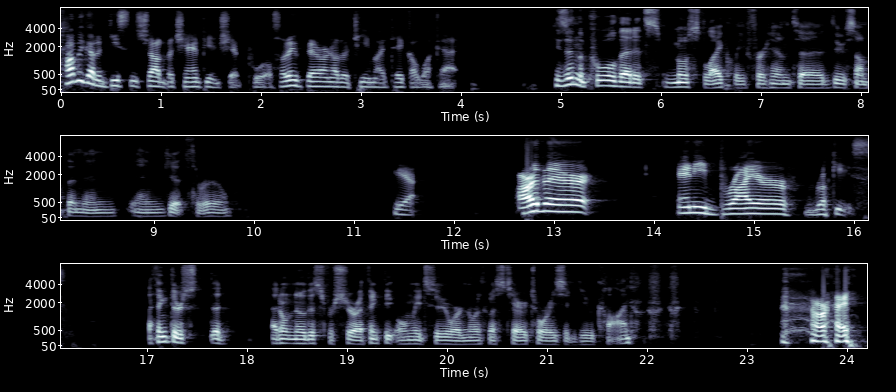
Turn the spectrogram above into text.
probably got a decent shot at the championship pool. So i think they're another team i'd take a look at. He's in the pool that it's most likely for him to do something and and get through. Yeah. Are there any Brier rookies? I think there's. I don't know this for sure. I think the only two are Northwest Territories and Yukon. All right.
